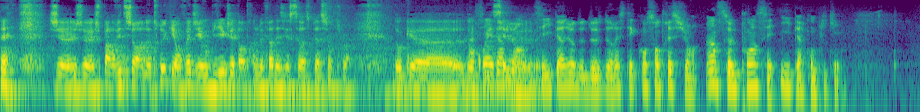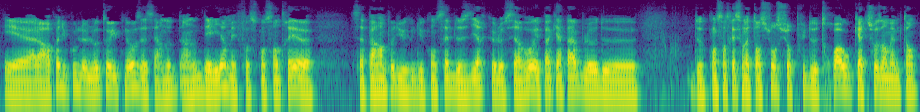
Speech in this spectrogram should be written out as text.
je, je, je, pars vite sur un autre truc, et en fait, j'ai oublié que j'étais en train de me faire des exercices de respiration, tu vois. Donc, euh, donc ah, ouais, c'est hyper, dur, hyper dur de, de, de, rester concentré sur un seul point, c'est hyper compliqué. Et alors après, du coup, l'auto-hypnose, c'est un autre, un autre délire, mais il faut se concentrer. ça part un peu du, du, concept de se dire que le cerveau est pas capable de, de concentrer son attention sur plus de trois ou quatre choses en même temps.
